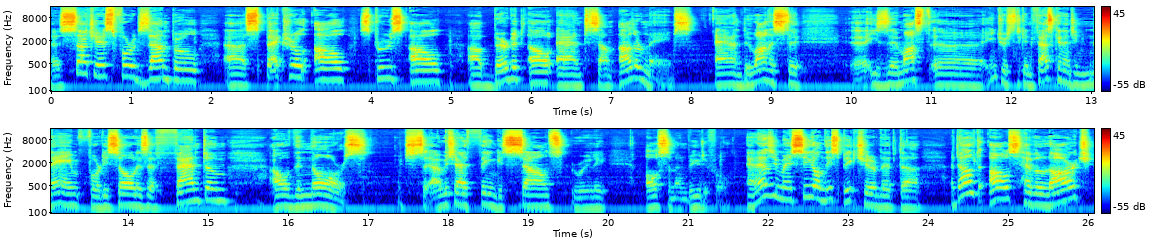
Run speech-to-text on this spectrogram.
uh, such as for example uh, spectral owl, spruce owl, uh, bearded owl and some other names. And the one is is the most interesting and fascinating name for this owl is a phantom of the North, which, uh, which I think sounds really awesome and beautiful. And as you may see on this picture that uh, adult owls have a large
